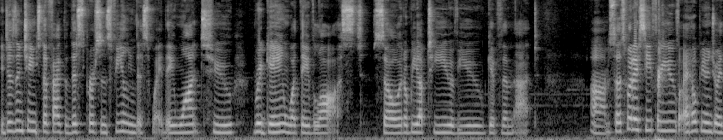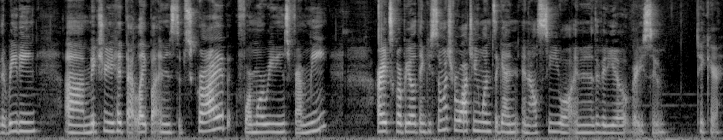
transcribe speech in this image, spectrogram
it doesn't change the fact that this person's feeling this way. They want to regain what they've lost. So it'll be up to you if you give them that. Um, so that's what I see for you. I hope you enjoy the reading. Um, make sure you hit that like button and subscribe for more readings from me. All right, Scorpio, thank you so much for watching once again, and I'll see you all in another video very soon. Take care.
